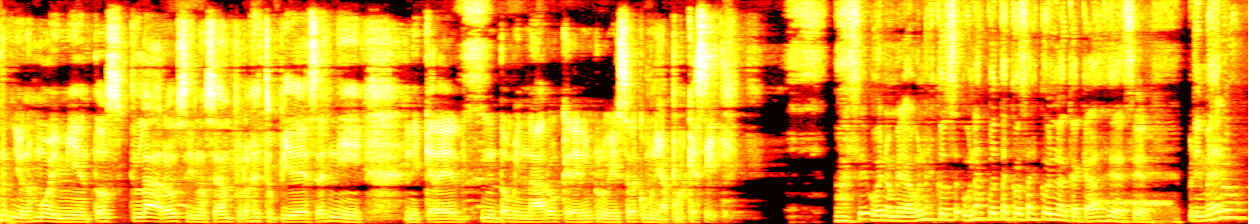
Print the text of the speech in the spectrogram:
y unos movimientos claros y no sean puras estupideces ni, ni querer dominar o querer incluirse a la comunidad porque sí. Ah, sí bueno, mira, unas, cosas, unas cuantas cosas con lo que acabas de decir. Primero,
